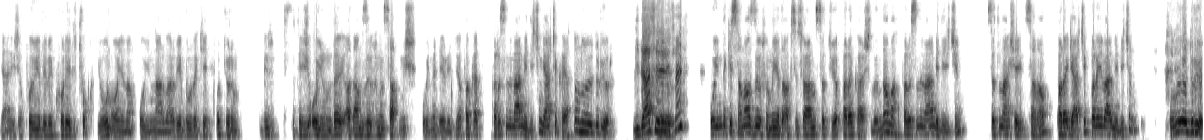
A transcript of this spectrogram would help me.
Yani Japonya'da ve Kore'de çok yoğun oynanan oyunlar var ve buradaki atıyorum bir strateji oyununda adam zırhını satmış, oyuna devrediyor. Fakat parasını vermediği için gerçek hayatta onu öldürüyor. Bir daha söyle Ee, lütfen. Oyundaki sanal zırhını ya da aksesuarını satıyor para karşılığında ama parasını vermediği için satılan şey sanal, para gerçek, parayı vermediği için onu öldürüyor.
